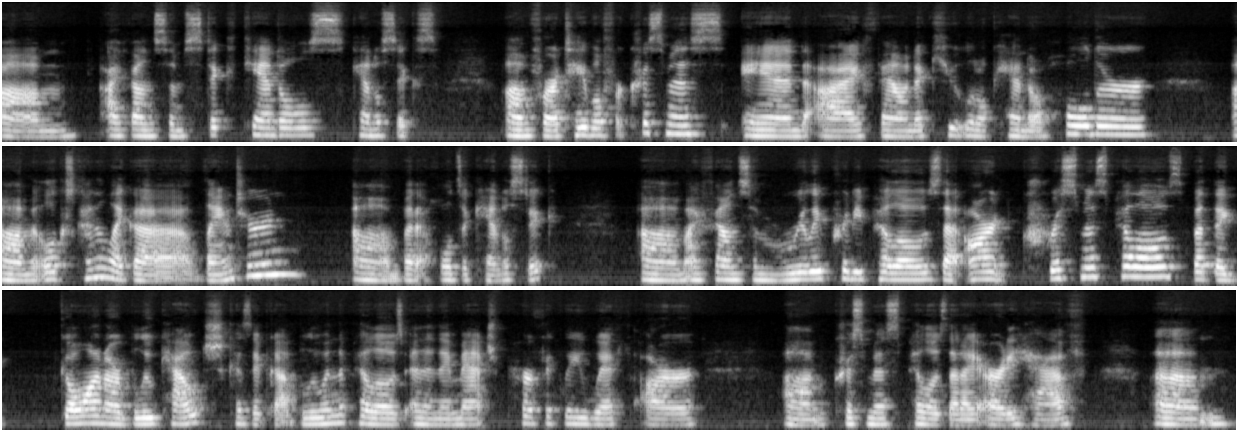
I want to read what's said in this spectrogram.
Um, I found some stick candles, candlesticks um, for our table for Christmas. And I found a cute little candle holder. Um, it looks kind of like a lantern, um, but it holds a candlestick. Um, I found some really pretty pillows that aren't Christmas pillows, but they go on our blue couch because they've got blue in the pillows and then they match perfectly with our um, Christmas pillows that I already have. Um,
